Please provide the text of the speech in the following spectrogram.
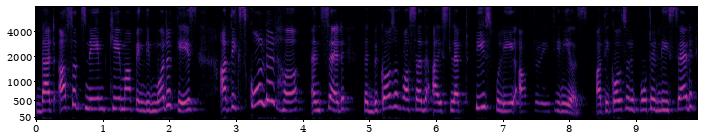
that Asad's name came up in the murder case, Atiq scolded her and said that because of Asad, I slept peacefully after 18 years. Atiq also reportedly said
